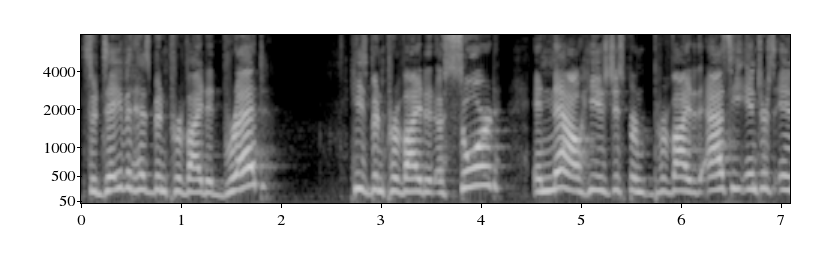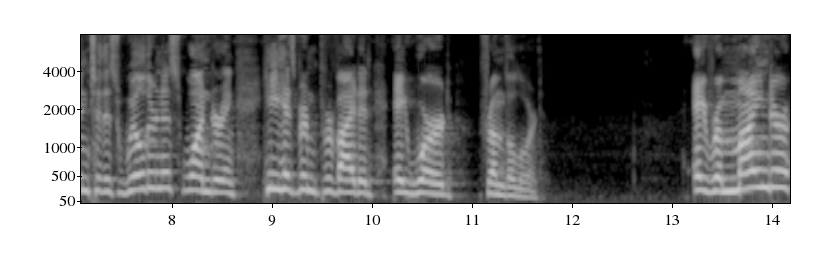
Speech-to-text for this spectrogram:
So David has been provided bread, he's been provided a sword, and now he has just been provided, as he enters into this wilderness wandering, he has been provided a word from the Lord. A reminder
